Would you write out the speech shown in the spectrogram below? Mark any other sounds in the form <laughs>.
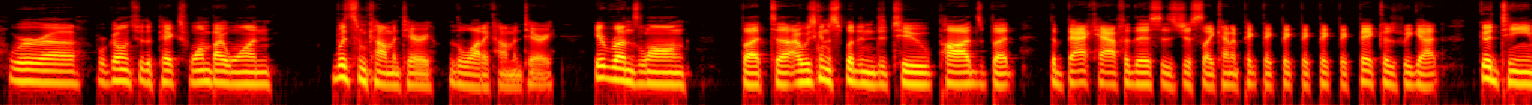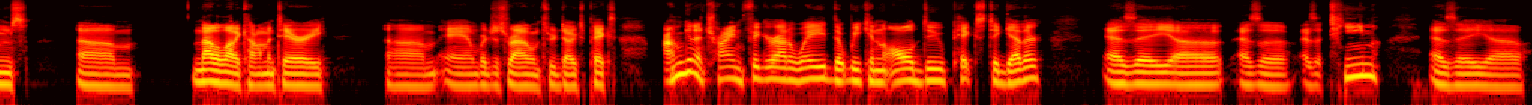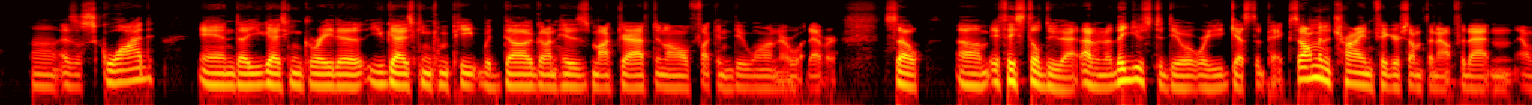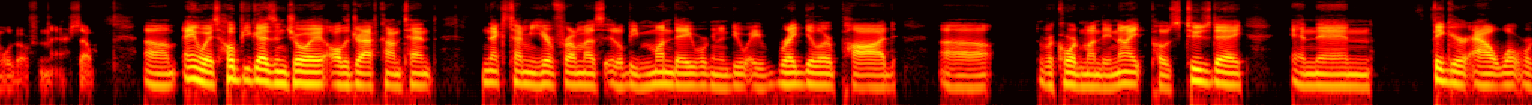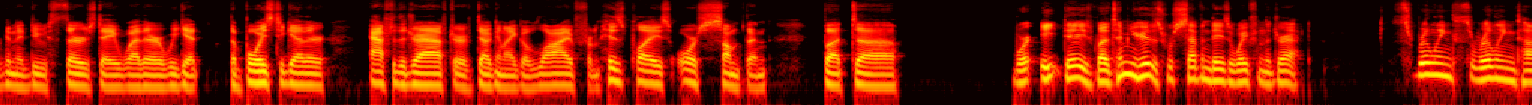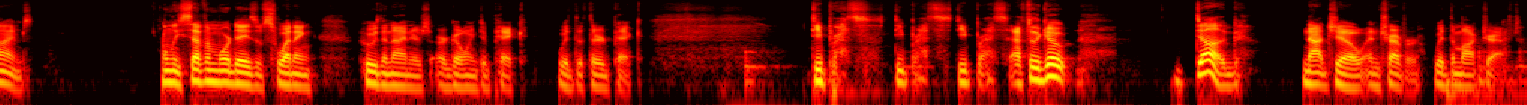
We're uh we're going through the picks one by one with some commentary, with a lot of commentary. It runs long, but uh, I was going to split it into two pods, but the back half of this is just like kind of pick, pick, pick, pick, pick, pick, pick because we got good teams, um, not a lot of commentary, um, and we're just rattling through Doug's picks. I'm gonna try and figure out a way that we can all do picks together as a uh, as a as a team, as a uh, uh, as a squad, and uh, you guys can grade it. You guys can compete with Doug on his mock draft, and I'll fucking do one or whatever. So um, if they still do that, I don't know. They used to do it where you guess the pick. So I'm gonna try and figure something out for that, and and we'll go from there. So. Um, anyways, hope you guys enjoy all the draft content next time you hear from us it'll be monday we're to do a regular pod uh record monday night post tuesday and then figure out what we're going to do thursday whether we get the boys together after the draft or if doug and i go live from his place or something. But uh we're eight days. By the time you hear this we're seven days away from the draft. Thrilling thrilling times. Only seven more days of sweating who the Niners are going to pick with the third pick. Deep breaths, deep breaths, deep breaths. After the GOAT, Doug, not Joe, and Trevor with the mock draft.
